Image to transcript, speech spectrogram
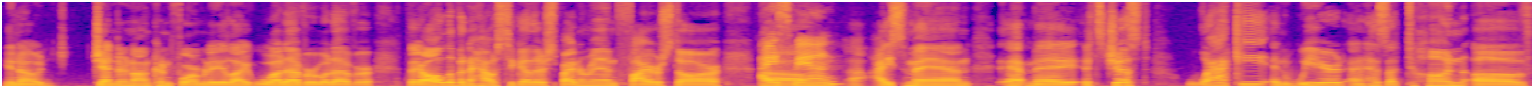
you know, gender nonconformity, like whatever, whatever. They all live in a house together Spider Man, Firestar, Iceman. um, uh, Iceman, Aunt May. It's just wacky and weird and has a ton of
